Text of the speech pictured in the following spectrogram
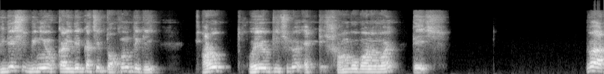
বিদেশি বিনিয়োগকারীদের কাছে তখন থেকেই ভারত হয়ে উঠেছিল একটি সম্ভাবনাময় দেশ। এবার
